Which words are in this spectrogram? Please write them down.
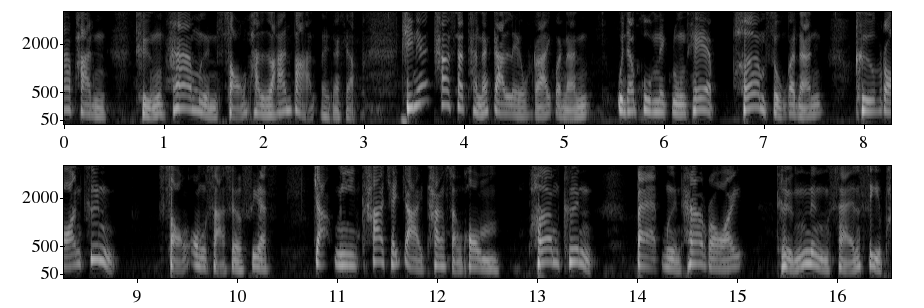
35,000 ถึง 52,000 ล้านบาทเลยนะครับ ทีนี้ถ้าสถานการณ์เลวร้ายกว่านั้น อุณหภูมิในกรุงเทพเพิ่มสูงกว่านั้น คือร้อนขึ้น 2 องศาเซลเซียส จะมีค่าใช้จ่ายทางสังคมเพิ่มขึ้น 8,500 ถึง 1,400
